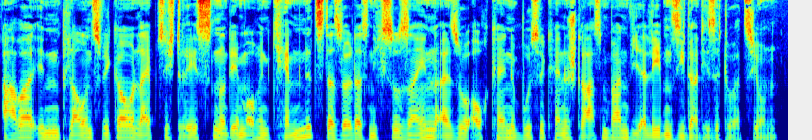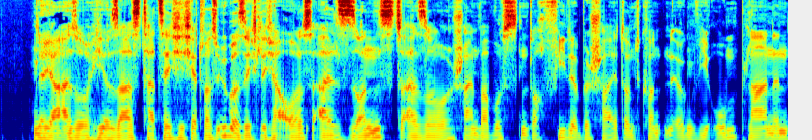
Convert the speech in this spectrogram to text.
Aber in Plauen, Zwickau, Leipzig, Dresden und eben auch in Chemnitz, da soll das nicht so sein. Also auch keine Busse, keine Straßenbahn. Wie erleben Sie da die Situation? Naja, also hier sah es tatsächlich etwas übersichtlicher aus als sonst. Also scheinbar wussten doch viele Bescheid und konnten irgendwie umplanen.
